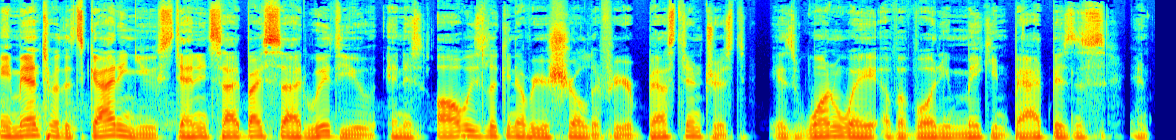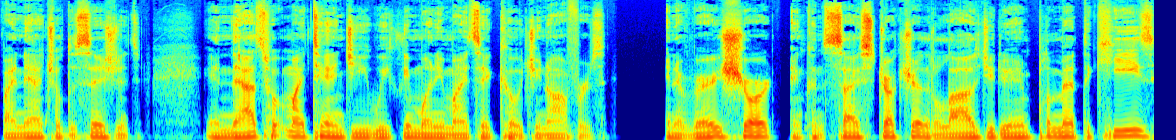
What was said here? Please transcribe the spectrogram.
A mentor that's guiding you, standing side by side with you, and is always looking over your shoulder for your best interest is one way of avoiding making bad business and financial decisions. And that's what my 10G weekly money mindset coaching offers in a very short and concise structure that allows you to implement the keys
